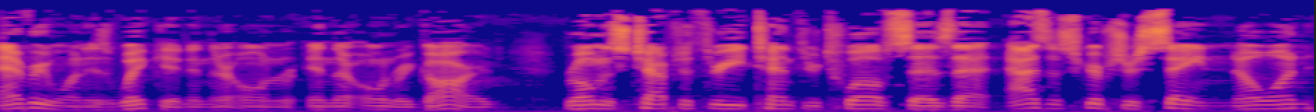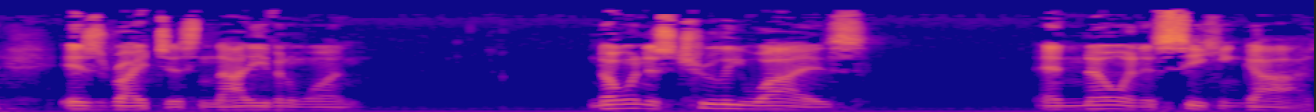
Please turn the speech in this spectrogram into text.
Everyone is wicked in their own in their own regard. Romans chapter 3, 10 through 12 says that as the scriptures say, no one is righteous, not even one. No one is truly wise, and no one is seeking God.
